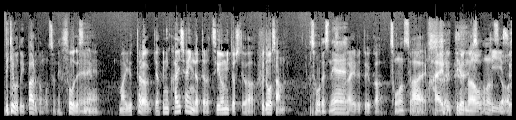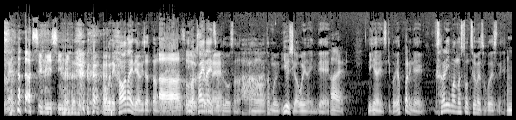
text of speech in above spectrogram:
できることいっぱいあると思うんですよね。そうですね、まあ言ったら逆に会社員だったら強みとしては不動産えーそうですね。変えるというか、そうなんですよ、はい、変えるっていうのは大きいですよね。しみしみ。僕ね買わないでやめちゃったんでね。今買えないんですよ不動産。あの多分融資が下りないんで、はいできないんですけどやっぱりねサラリーマンの人の強みはそこですね、うんう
